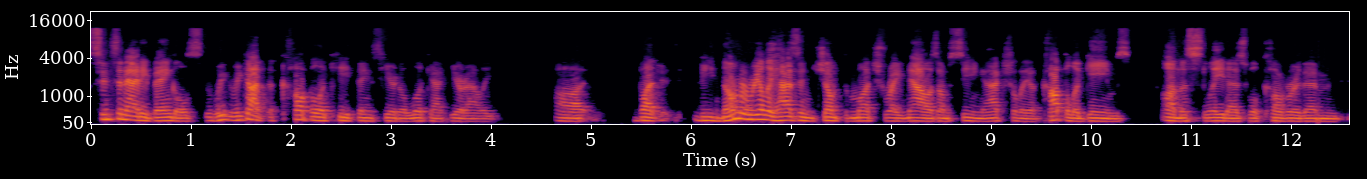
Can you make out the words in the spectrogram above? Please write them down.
Cincinnati Bengals. We we got a couple of key things here to look at here, Ali. Uh, but the number really hasn't jumped much right now, as I'm seeing actually a couple of games on the slate as we'll cover them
